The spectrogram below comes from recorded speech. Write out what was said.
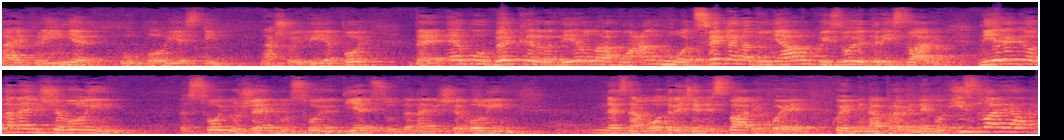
taj primjer u povijesti našoj lijepoj, da je Ebu Bekr radijallahu anhu od svega na Dunjalku izdvojio tri stvari. Nije rekao da najviše volim svoju ženu, svoju djecu, da najviše volim ne znam, određene stvari koje, koje mi naprave, nego izdvaja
